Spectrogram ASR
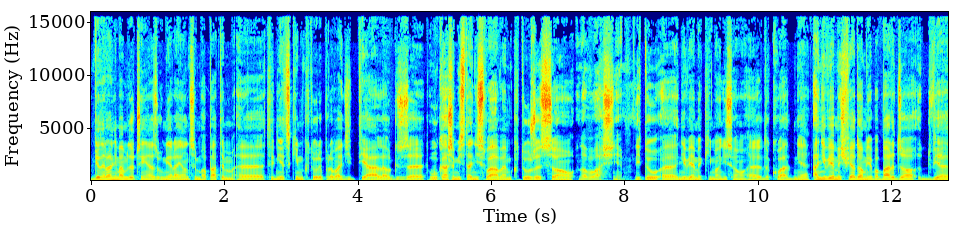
Generalnie mamy do czynienia z umierającym opatem e, Tynieckim, który prowadzi dialog z Łukaszem i Stanisławem, którzy są, no właśnie, i tu e, nie wiemy, kim oni są e, dokładnie, a nie wiemy świadomie, bo bardzo, dwie,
